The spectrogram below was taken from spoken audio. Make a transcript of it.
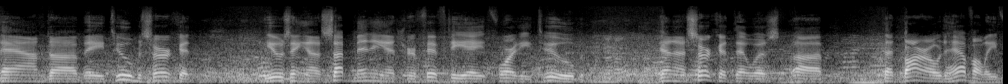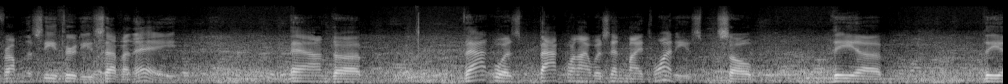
and uh, a tube circuit using a sub-miniature 5840 tube in a circuit that was uh, that borrowed heavily from the C37A. And uh, that was back when I was in my 20s. So the uh, the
